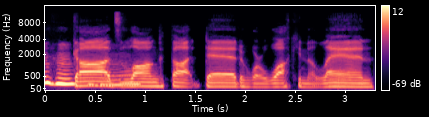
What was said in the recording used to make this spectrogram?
Mhm, Gods mhm. long thought dead were walking the land.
